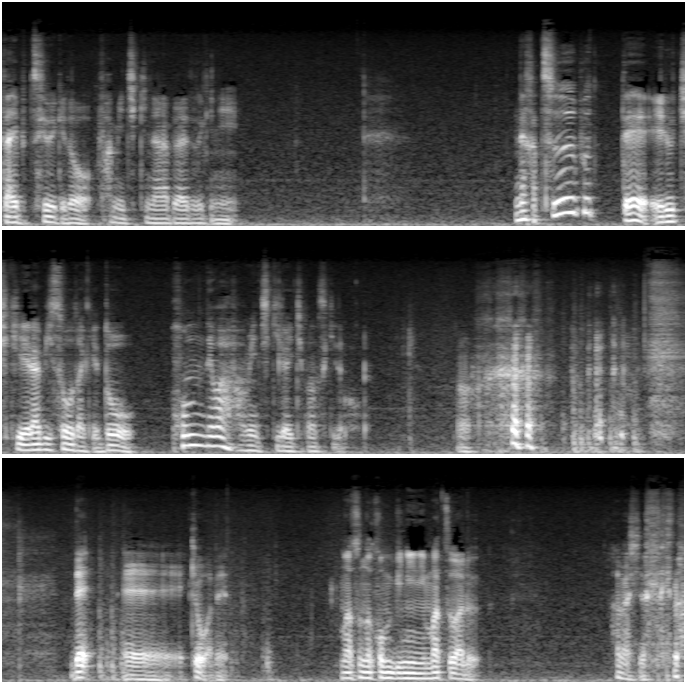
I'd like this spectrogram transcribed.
だいぶ強いけどファミチキ並べられた時に。なんかつぶって L チキ選びそうだけど本音はファミチキが一番好きだわ俺。うん。で、えー今日はねまあそのコンビニにまつわる話なんだけど。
